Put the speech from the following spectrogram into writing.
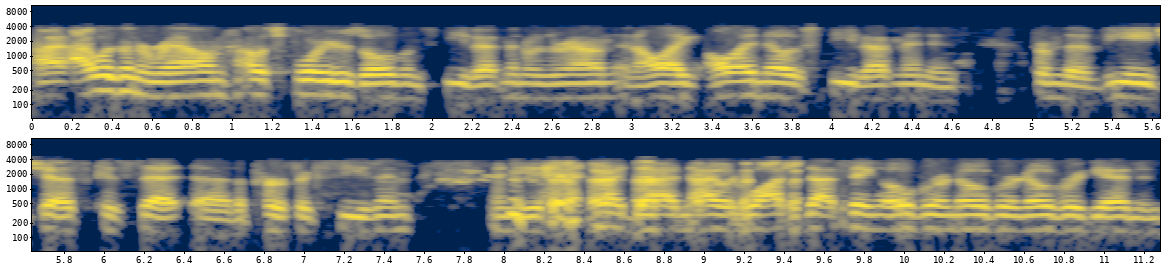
I, I wasn't around. I was four years old when Steve Emtman was around and all I all I know of Steve Emtman is from the VHS cassette uh, the perfect season and he, my dad and I would watch that thing over and over and over again and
